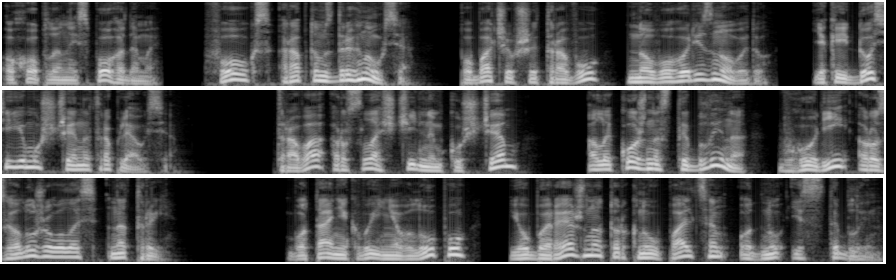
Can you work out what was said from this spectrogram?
Охоплений спогадами, Фоукс раптом здригнувся, побачивши траву нового різновиду, який досі йому ще не траплявся. Трава росла щільним кущем, але кожна стеблина вгорі розгалужувалась на три. Ботанік вийняв лупу і обережно торкнув пальцем одну із стеблин.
